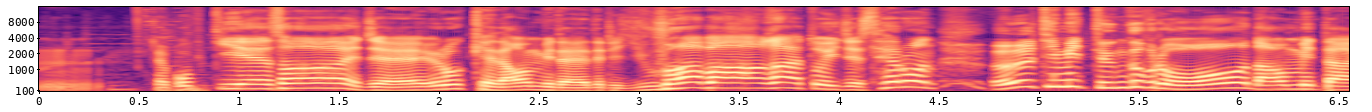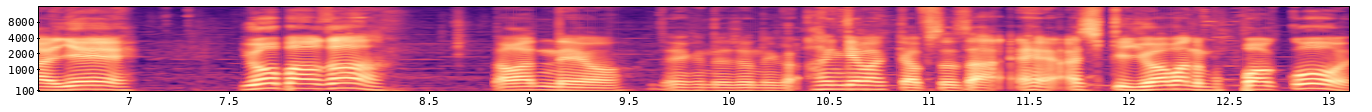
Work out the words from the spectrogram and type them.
음. 자, 뽑기에서 이제 이렇게 나옵니다. 애들이 유하바가 또 이제 새로운 얼티밋 등급으로 나옵니다. 예, 유하바가 나왔네요. 네, 근데 저는 이거 한 개밖에 없어서 예, 아쉽게 유하바는 못 뽑았고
